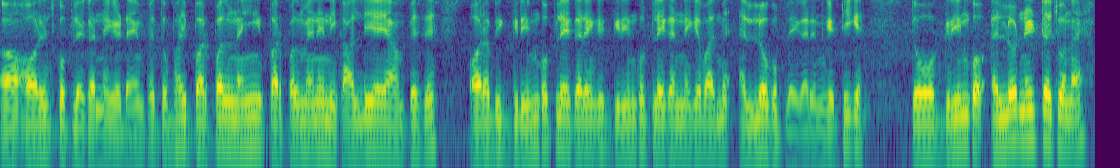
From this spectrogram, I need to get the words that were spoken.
ऑरेंज को प्ले करने के टाइम पे। तो भाई पर्पल नहीं पर्पल मैंने निकाल लिया है यहाँ पे से, और अभी ग्रीन को प्ले करेंगे ग्रीन को प्ले करने के बाद में येल्लो को प्ले करेंगे, ठीक है? तो ग्रीन को येल्लो नहीं टच होना है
